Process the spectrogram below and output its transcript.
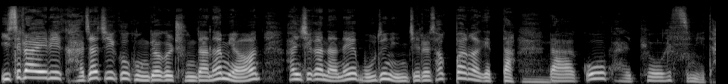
이스라엘이 가자지구 공격을 중단하면 1시간 안에 모든 인질을 석방하겠다라고 음. 발표했습니다.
